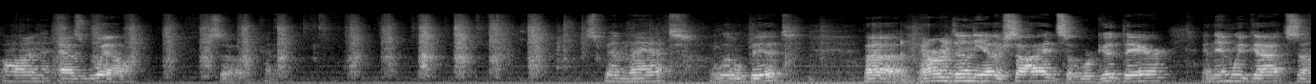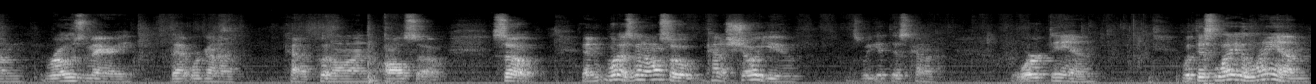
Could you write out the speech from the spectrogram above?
on as well. So kind of spin that a little bit. Uh, I already done the other side, so we're good there. And then we've got some rosemary that we're going to kind of put on also. So, and what I was going to also kind of show you as we get this kind of worked in, with this leg of lamb,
